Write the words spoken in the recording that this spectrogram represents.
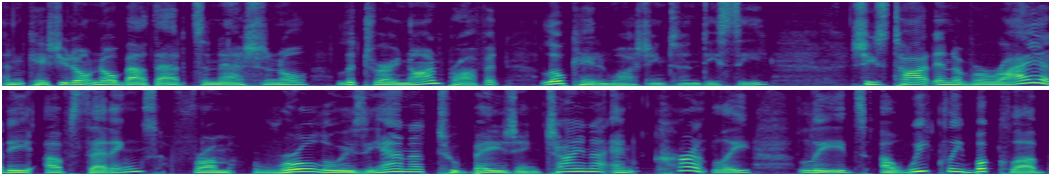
In case you don't know about that, it's a national literary nonprofit located in Washington, D.C. She's taught in a variety of settings from rural Louisiana to Beijing, China, and currently leads a weekly book club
